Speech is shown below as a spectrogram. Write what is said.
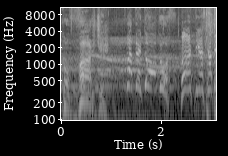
Covarde! Matei todos! Cortem as cabeças!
